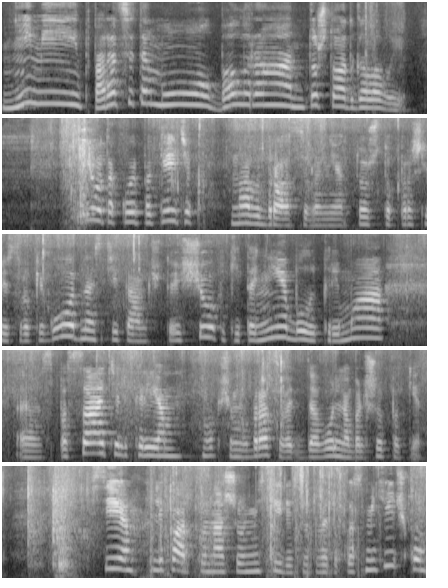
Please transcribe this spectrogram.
немит, парацетамол, балран, то, что от головы. И вот такой пакетик на выбрасывание. То, что прошли сроки годности, там что-то еще, какие-то небулы, крема, э, спасатель крем. В общем, выбрасывать довольно большой пакет. Все лекарства наши уместились вот в эту косметичку.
